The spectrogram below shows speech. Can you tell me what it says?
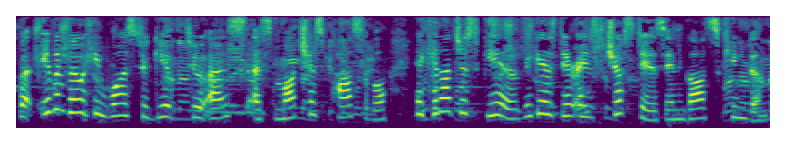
But even though He wants to give to us as much as possible, He cannot just give because there is justice in God's kingdom.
